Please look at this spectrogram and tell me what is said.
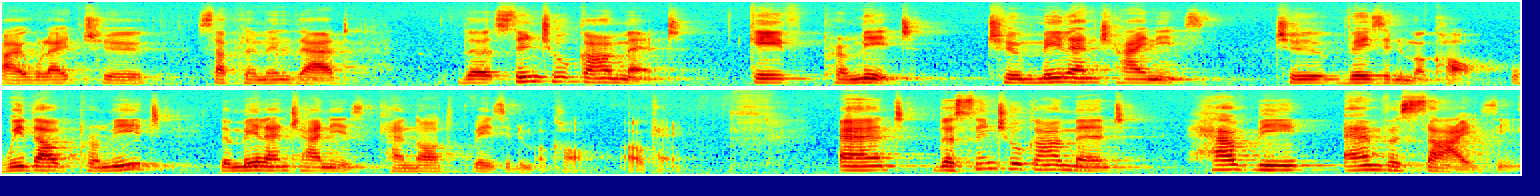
I would like to supplement that the central government gave permit to mainland Chinese to visit Macau. Without permit, the mainland Chinese cannot visit Macau. Okay. And the central government have been emphasizing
